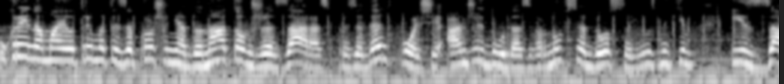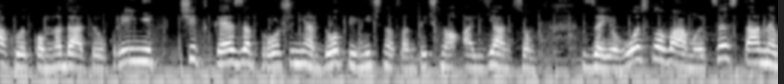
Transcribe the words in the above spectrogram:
Україна має отримати запрошення до НАТО вже зараз. Президент Польщі Анджей Дуда звернувся до союзників із закликом надати Україні чітке запрошення до Північно-Атлантичного альянсу. За його словами, це стане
